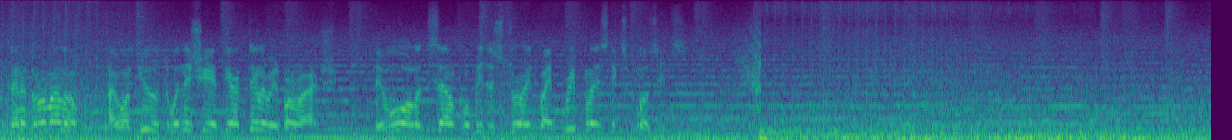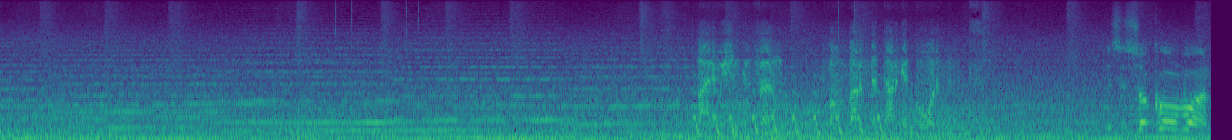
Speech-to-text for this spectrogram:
Lieutenant Romanov, I want you to initiate the artillery barrage. The wall itself will be destroyed by pre-placed explosives. Fire mission confirmed. Bombard the target coordinates. This is Sokol 1.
